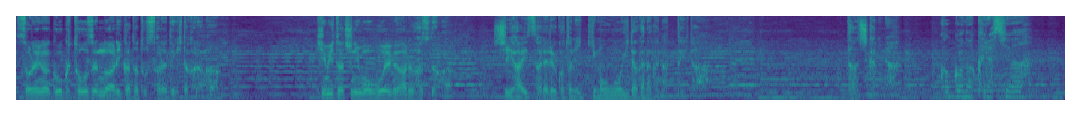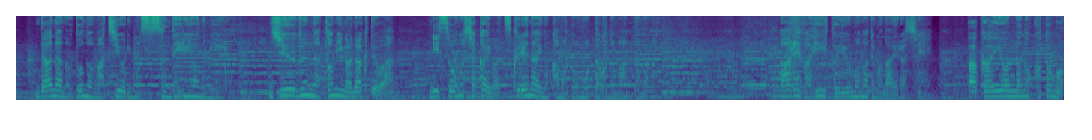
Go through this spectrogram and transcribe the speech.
それがごく当然のあり方とされてきたからな。君たちにも覚えがあるはずだが。支配されることに疑問を抱かなくなっていた。確かにな。ここの暮らしはダナのどの町よりも進んでいるように見える。十分な富がなくては理想の社会は作れないのかもと思ったこともあったがあればいいというものでもないらしい。赤い女のことも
